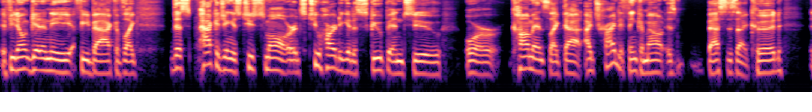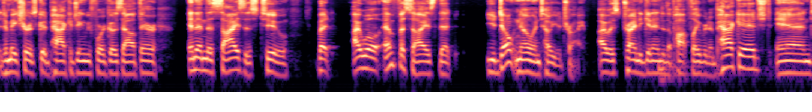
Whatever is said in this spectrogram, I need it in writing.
If you don't get any feedback of like, this packaging is too small or it's too hard to get a scoop into or comments like that. I tried to think them out as best as I could to make sure it's good packaging before it goes out there. And then the sizes too. But I will emphasize that you don't know until you try. I was trying to get into the pop flavored and packaged, and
